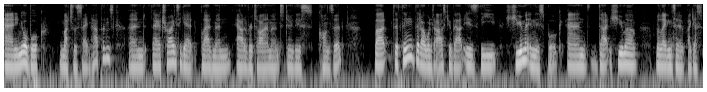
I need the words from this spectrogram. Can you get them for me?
And in your book, much the same happens. And they are trying to get Gladman out of retirement to do this concert. But the thing that I want to ask you about is the humor in this book and that humor relating to, I guess,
